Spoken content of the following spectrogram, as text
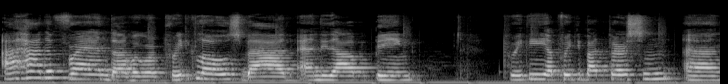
I had a friend that we were pretty close, but ended up being pretty a pretty bad person and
